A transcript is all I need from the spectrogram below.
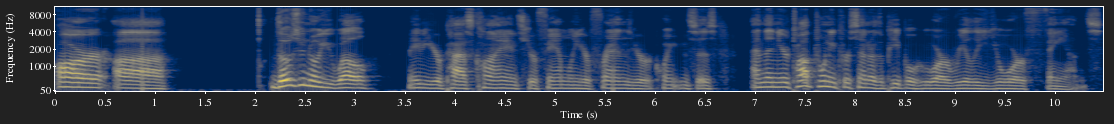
are uh, those who know you well, maybe your past clients, your family, your friends, your acquaintances, and then your top 20% are the people who are really your fans.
